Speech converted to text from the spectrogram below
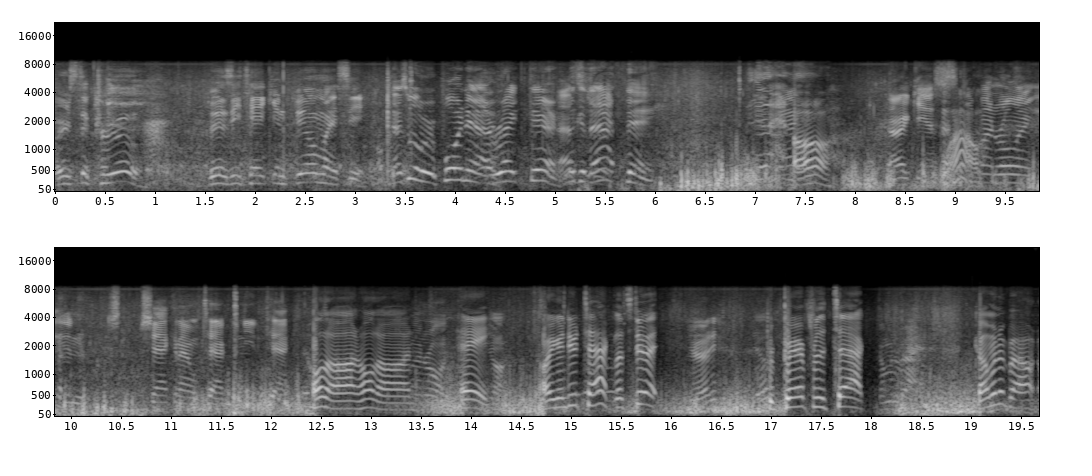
Where's the crew? Busy taking film, I see. That's what we're pointing at right there. That's Look at that thing. Oh. All right, Hans. Wow. Keep on rolling, and Shaq and I will tack. We need tack. Hold on, hold Keep on on. rolling. Hey, are you gonna do tack? Let's do it. You ready? Prepare for the tack. Coming about. Coming about.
